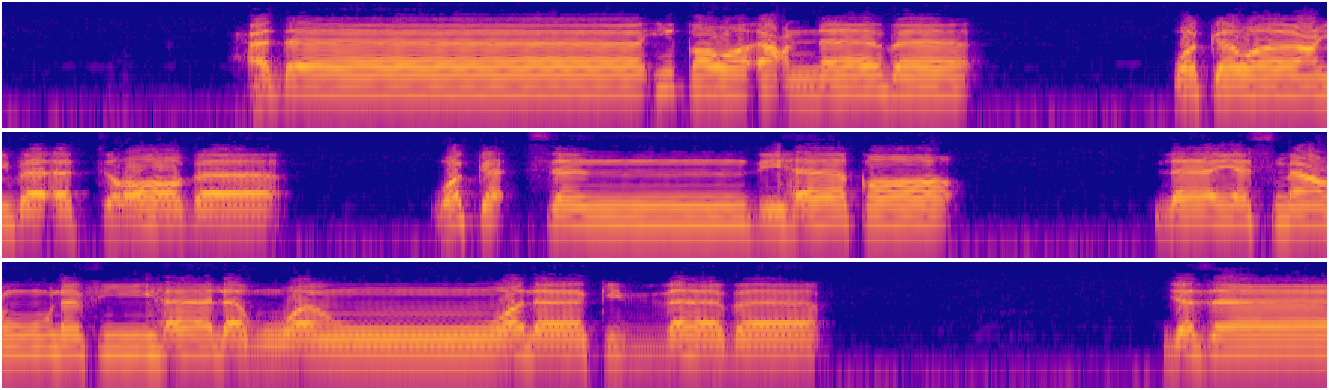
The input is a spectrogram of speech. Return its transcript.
حدائق وأعنابا وكواعب أترابا وكأسا دهاقا لا يسمعون فيها لغوا ولا كذابا جزاء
